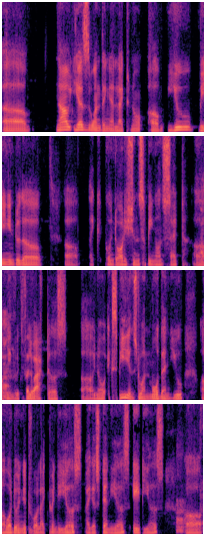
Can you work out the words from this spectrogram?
Uh, now here's one thing I'd like to know. Um, you being into the uh, like going to auditions, being on set, uh, Mm. being with fellow actors, uh, you know, experienced one more than you, uh, who are doing it for like 20 years, I guess 10 years, eight years. Mm. Uh,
